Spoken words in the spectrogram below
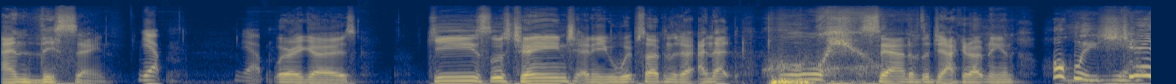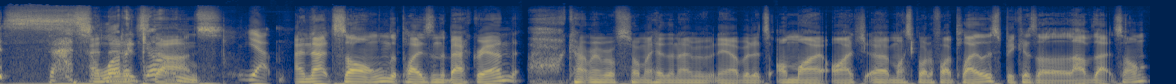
And this scene Yep. Yep. where he goes, "Keys, loose change," and he whips open the jacket, and that sound of the jacket opening, and holy shit, That's And a lot then of it starts. guns. Yep. And that song that plays in the background, oh, I can't remember off the top of my head the name of it now, but it's on my i- uh, my Spotify playlist because I love that song.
